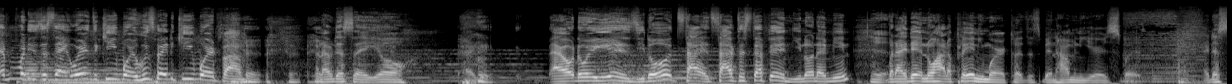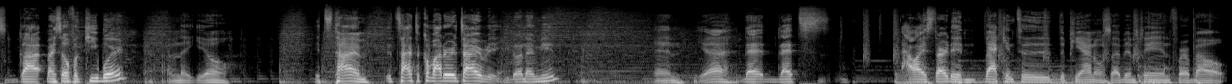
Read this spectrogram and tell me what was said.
Everybody's just like, "Where's the keyboard? Who's playing the keyboard, fam?" And I'm just like, "Yo, I, I don't know where he is. You know, it's time. It's time to step in. You know what I mean?" Yeah. But I didn't know how to play anymore because it's been how many years. But I just got myself a keyboard. I'm like, "Yo, it's time. It's time to come out of retirement." You know what I mean? And yeah, that that's how I started back into the piano. So I've been playing for about.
